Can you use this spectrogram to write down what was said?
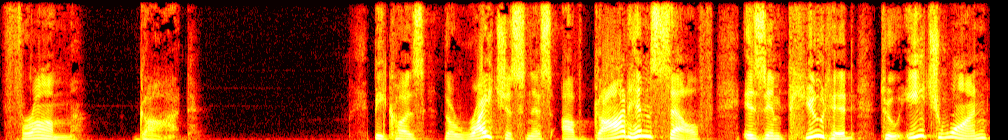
from God. Because the righteousness of God Himself is imputed to each one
